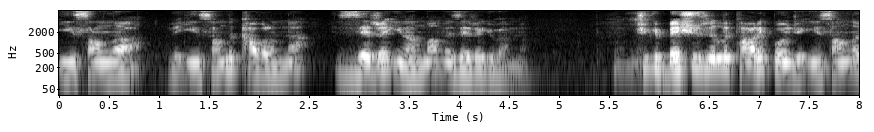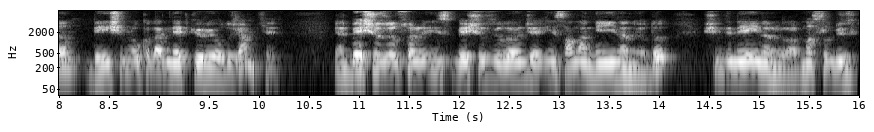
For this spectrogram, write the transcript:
insanlığa ve insanlık kavramına zerre inanmam ve zerre güvenmem. Çünkü 500 yıllık tarih boyunca insanlığın değişimini o kadar net görüyor olacağım ki. Yani 500 yıl sonra 500 yıl önce insanlar neye inanıyordu? Şimdi neye inanıyorlar? Nasıl bir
